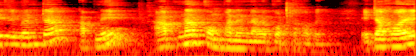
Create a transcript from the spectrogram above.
এগ্রিমেন্টটা আপনি আপনার কোম্পানির নামে করতে হবে। এটা হয়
